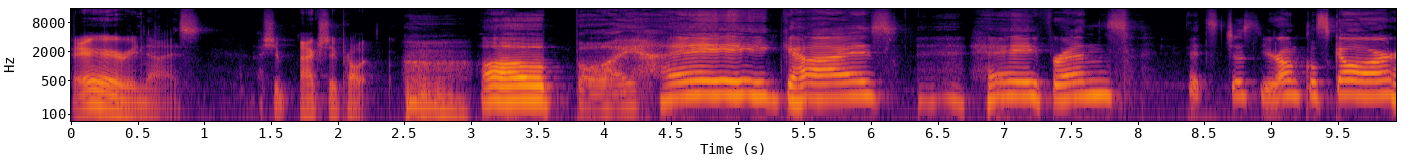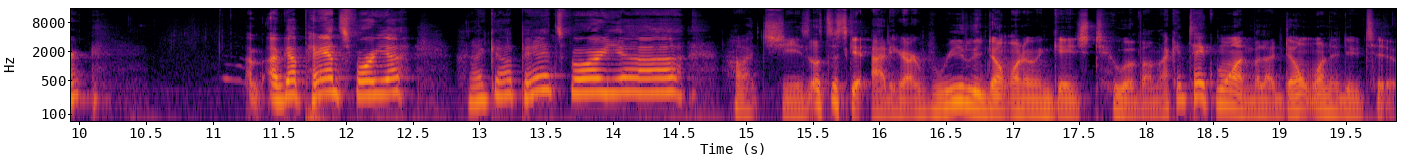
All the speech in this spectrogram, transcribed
Very nice. I should actually probably... Oh, boy. Hey, guys. Hey, friends. It's just your Uncle Scar. I've got pants for you. I got pants for you. Oh, jeez. Let's just get out of here. I really don't want to engage two of them. I can take one, but I don't want to do two.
